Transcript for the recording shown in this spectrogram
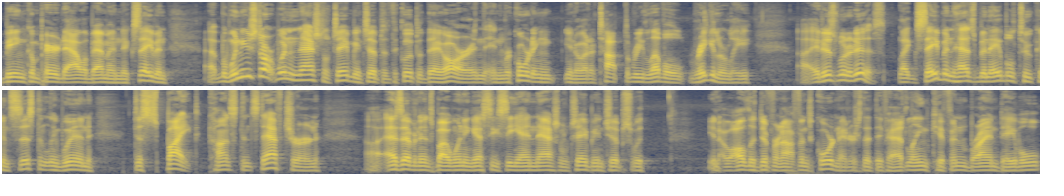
being compared to Alabama and Nick Saban. Uh, but when you start winning national championships at the clip that they are and, and recording, you know, at a top three level regularly, uh, it is what it is. Like Saban has been able to consistently win despite constant staff churn, uh, as evidenced by winning SEC and national championships with, you know, all the different offense coordinators that they've had: Lane Kiffin, Brian Daboll,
